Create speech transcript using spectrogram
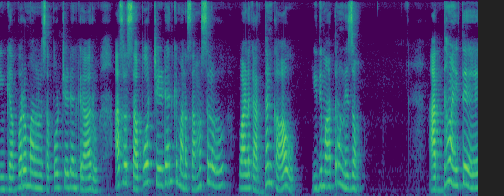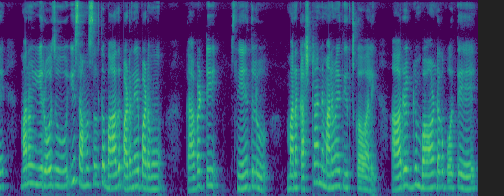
ఇంకెవ్వరూ మనల్ని సపోర్ట్ చేయడానికి రారు. అసలు సపోర్ట్ చేయడానికి మన సమస్యలు వాళ్ళకి అర్థం కావు. ఇది మాత్రం నిజం. అర్థం అయితే మనం ఈరోజు ఈ సమస్యలతో బాధపడనే పడము. కాబట్టి స్నేహితులు మన కష్టాన్ని మనమే తీర్చుకోవాలి. ఆరోగ్యం బాగుండకపోతే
